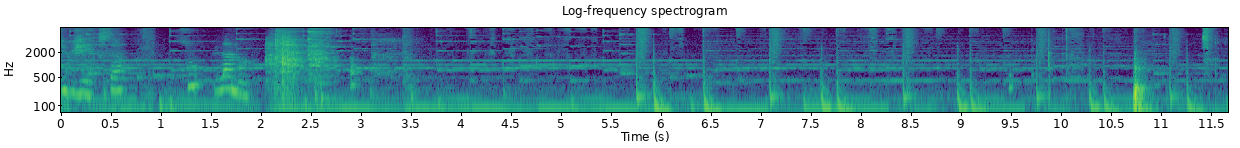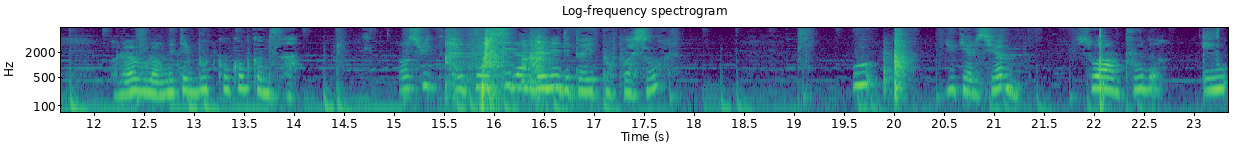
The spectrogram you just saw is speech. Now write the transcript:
vu que j'ai ça sous la main. Voilà, vous leur mettez le bout de concombre comme ça. Ensuite, on peut aussi leur donner des paillettes pour poissons ou du calcium, soit en poudre et ou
